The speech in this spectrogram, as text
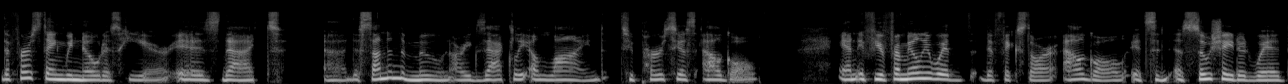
The first thing we notice here is that uh, the sun and the moon are exactly aligned to Perseus Algol. And if you're familiar with the fixed star Algol, it's associated with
